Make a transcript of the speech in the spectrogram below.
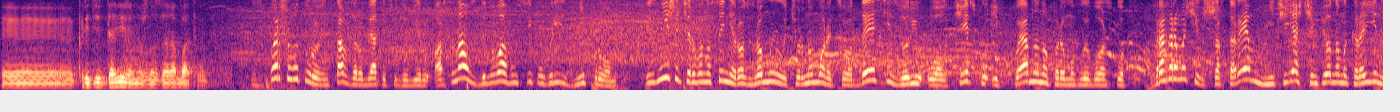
кредит доверия нужно зарабатывать. З першого туру він став заробляти цю довіру. Арсенал здивував усіх у грі з Дніпром. Пізніше червоносині розгромили Чорноморець у Одесі, зорю у Алчевську і впевнено перемогли Ворсклу. Гра гармачів з Шахтарем, нічия з чемпіонами країни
